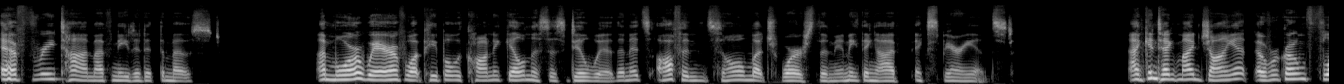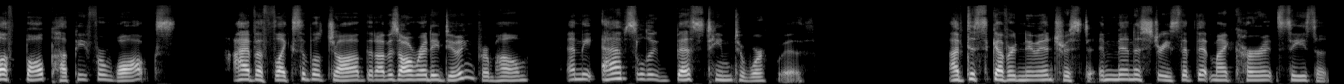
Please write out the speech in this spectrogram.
every time I've needed it the most. I'm more aware of what people with chronic illnesses deal with, and it's often so much worse than anything I've experienced. I can take my giant, overgrown fluffball puppy for walks. I have a flexible job that I was already doing from home and the absolute best team to work with. I've discovered new interests in ministries that fit my current season.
